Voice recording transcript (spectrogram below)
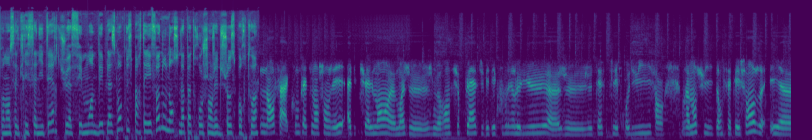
pendant cette crise sanitaire? Tu as fait moins de déplacements plus par téléphone ou non ça n'a pas trop changé de choses pour toi? Non ça a complètement changé. Habituellement moi je, je, me rends sur place, je vais découvrir le lieu, je, je, teste les produits, enfin vraiment je suis dans cet échange et euh,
